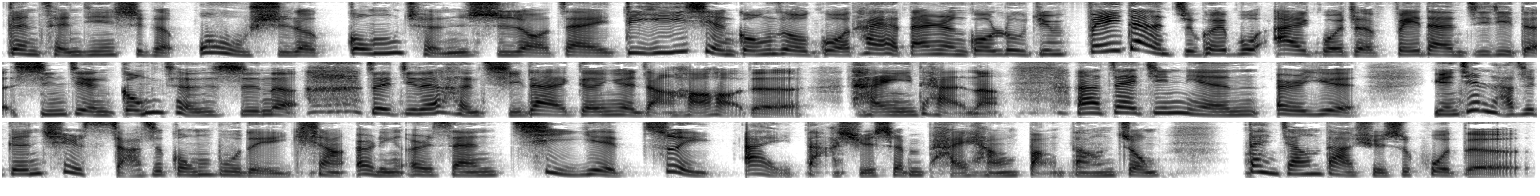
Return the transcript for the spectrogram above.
更曾经是个务实的工程师哦，在第一线工作过，他还担任过陆军飞弹指挥部爱国者飞弹基地的新建工程师呢。所以今天很期待跟院长好好的谈一谈呢、那在在今年。二月，《远见》杂志跟《Cheers》杂志公布的一项二零二三企业最爱大学生排行榜当中，淡江大学是获得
